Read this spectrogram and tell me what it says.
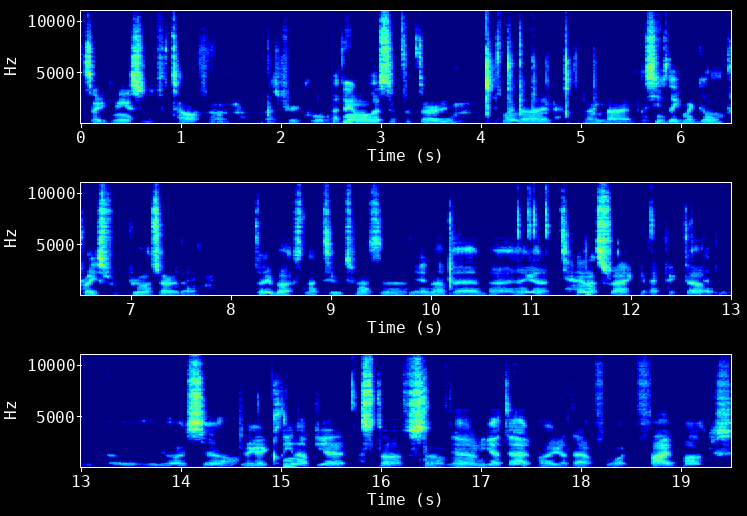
So you can answer the telephone. That's pretty cool. I think I'm gonna list it for 30. 29, 99. It seems like my going price for pretty much everything. 30 bucks, not too expensive. Yeah, not bad. Alright, I got a tennis racket I picked up at uh, the yard sale. I gotta clean up yet stuff, so yeah, I only got that. Well, I got that for what, five bucks?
